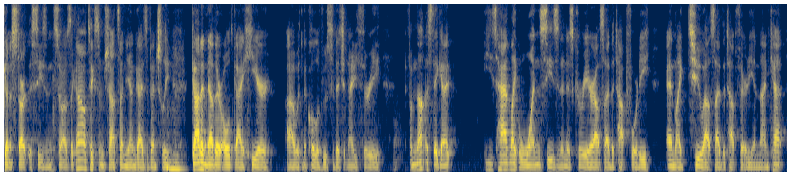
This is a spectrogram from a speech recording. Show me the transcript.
going to start this season. So I was like, oh, I'll take some shots on young guys eventually. Mm-hmm. Got another old guy here uh, with Nikola Vucevic at 93. If I'm not mistaken, I he's had like one season in his career outside the top 40 and like two outside the top 30 in nine cat.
